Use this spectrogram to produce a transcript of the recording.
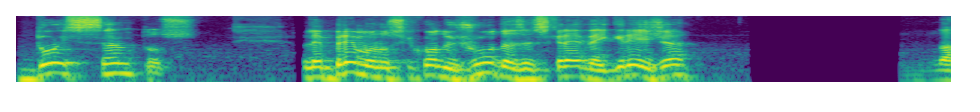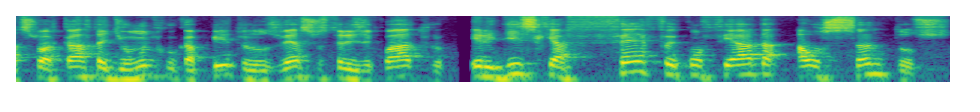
dos santos. Lembremos-nos que quando Judas escreve à igreja, na sua carta de um único capítulo, nos versos 3 e 4, ele diz que a fé foi confiada aos santos.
